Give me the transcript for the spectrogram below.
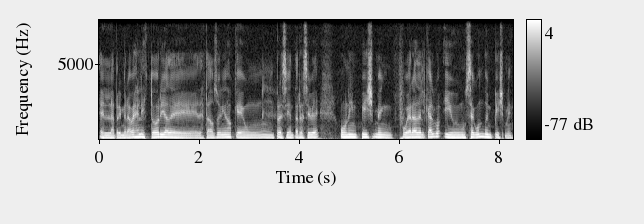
el- la primera vez en la historia de, de Estados Unidos que un presidente recibe un impeachment fuera del cargo y un segundo impeachment.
